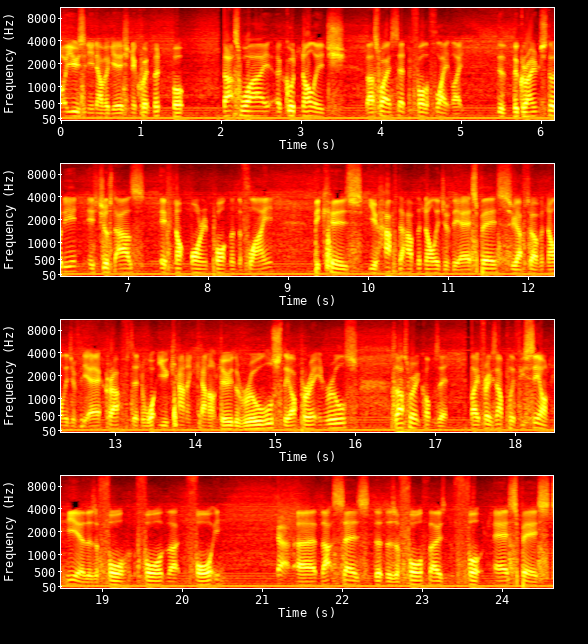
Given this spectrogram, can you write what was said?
or using your navigation equipment. But that's why a good knowledge. That's why I said before the flight, like the, the ground studying is just as, if not more important than the flying because you have to have the knowledge of the airspace, you have to have a knowledge of the aircraft and what you can and cannot do, the rules, the operating rules. So that's where it comes in. Like for example, if you see on here, there's a four, four that 40. Yeah. Uh, that says that there's a 4,000 foot airspace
